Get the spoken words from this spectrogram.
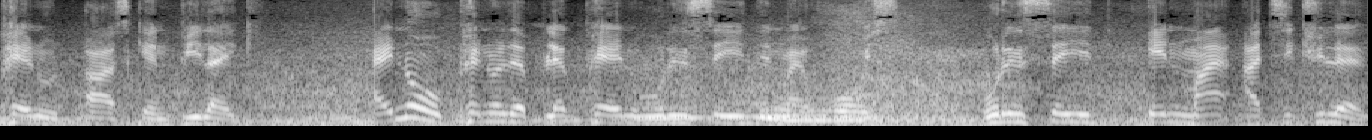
Pen would ask and be like, I know Penuel the Black Pen wouldn't say it in my voice, wouldn't say it in my articulate.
